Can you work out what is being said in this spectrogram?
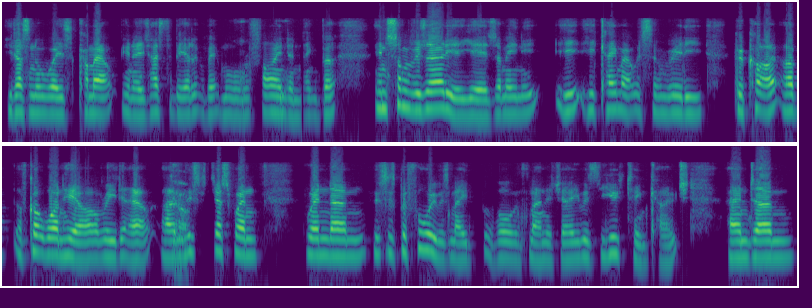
He doesn't always come out. You know, he has to be a little bit more refined and thing. But in some of his earlier years, I mean, he he, he came out with some really good. I, I've got one here. I'll read it out. Um, yeah. This is just when when um, this was before he was made Bournemouth manager. He was the youth team coach, and um,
